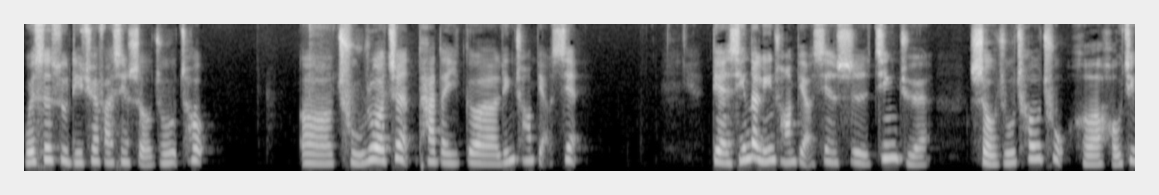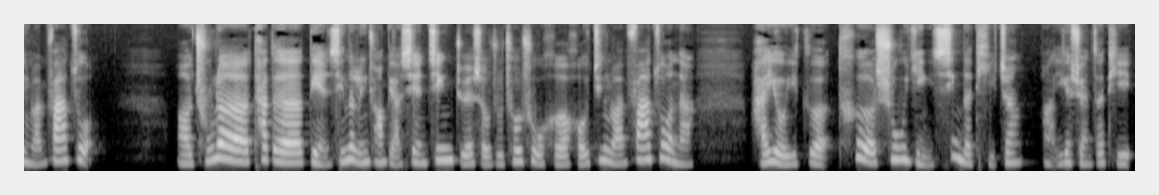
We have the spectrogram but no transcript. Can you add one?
维生素 D 缺乏性手足抽。呃，处弱症它的一个临床表现，典型的临床表现是惊厥、手足抽搐和喉痉挛发作。呃，除了它的典型的临床表现惊厥、手足抽搐和喉痉挛发作呢，还有一个特殊隐性的体征啊，一个选择题：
